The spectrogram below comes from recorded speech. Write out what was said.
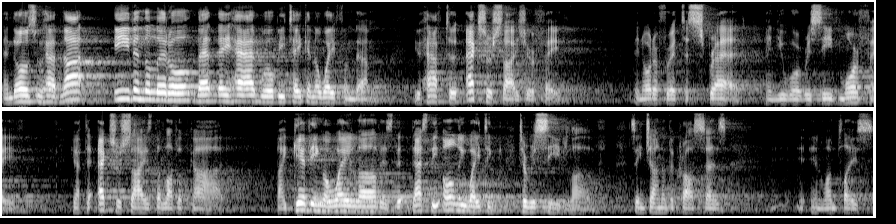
And those who have not, even the little that they had will be taken away from them. You have to exercise your faith in order for it to spread, and you will receive more faith. You have to exercise the love of God. By giving away love, is the, that's the only way to, to receive love. St. John of the Cross says in one place,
